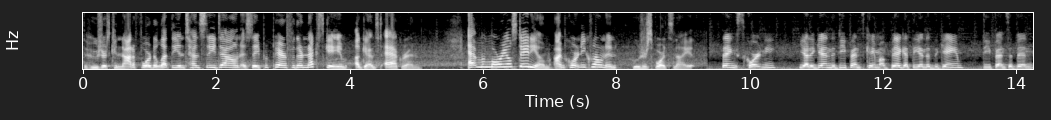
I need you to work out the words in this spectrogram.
the Hoosiers cannot afford to let the intensity down as they prepare for their next game against Akron. At Memorial Stadium, I'm Courtney Cronin, Hoosier Sports Nite. Thanks, Courtney. Yet again, the defense came up big at the end of the game. Defensive end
